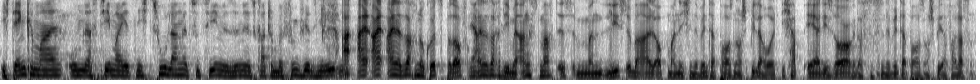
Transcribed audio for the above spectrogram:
ich denke mal, um das Thema jetzt nicht zu lange zu ziehen, wir sind jetzt gerade schon bei 45 Minuten. Eine, eine Sache nur kurz, pass auf, ja. eine Sache, die mir Angst macht, ist, man liest überall, ob man nicht in der Winterpause noch Spieler holt. Ich habe eher die Sorge, Sorge, dass uns in der Winterpause noch Spieler verlassen.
